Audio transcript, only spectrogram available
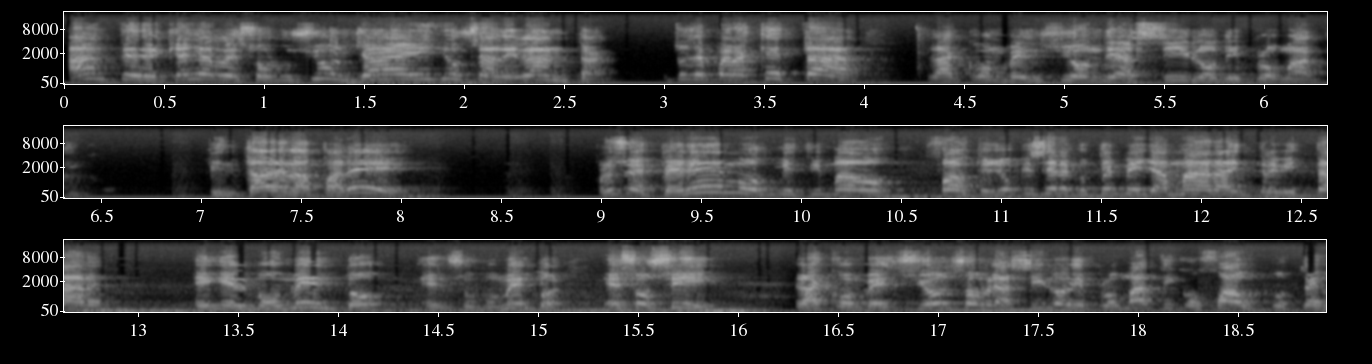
antes de que haya resolución, ya ellos se adelantan. Entonces, ¿para qué está la convención de asilo diplomático? Pintada en la pared. Por eso esperemos, mi estimado Fausto, yo quisiera que usted me llamara a entrevistar en el momento, en su momento, eso sí, la Convención sobre Asilo Diplomático Fausto, usted es,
